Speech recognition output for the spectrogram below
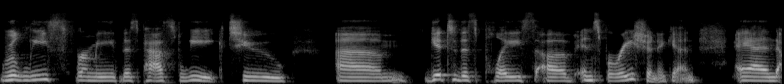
release for me this past week to um, get to this place of inspiration again. And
